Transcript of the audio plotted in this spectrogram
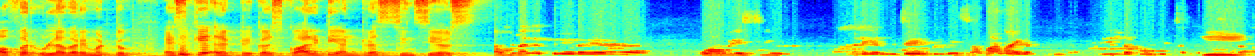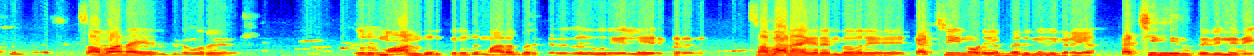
ஆஃபர் உள்ளவரை மட்டும். SK electricals quality and trust சின்சியர்ஸ் தமிழகத்தினுடைய ஓவைசி நடிகர் விஜய் என்பது சபாநாயகர். சபாநாயகருக்கு ஒரு ஒரு மாண்பு இருக்கிறது மரபு இருக்கிறது ஒரு எல்லை இருக்கிறது. சபாநாயகர் என்பவர் கட்சியினுடைய பிரதிநிதி கிடையாது. கட்சிகளின் பிரதிநிதி.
